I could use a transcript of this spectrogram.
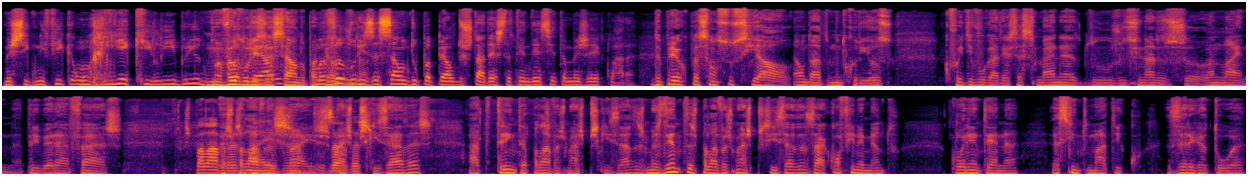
mas significa um reequilíbrio do uma valorização papel, do papel uma valorização do, do papel do Estado. Esta tendência também já é clara. Da preocupação social é um dado muito curioso que foi divulgado esta semana dos dicionários online. A Primeira faz as palavras, as palavras mais, mais, mais, pesquisadas. Há 30 palavras mais pesquisadas, mas dentro das palavras mais pesquisadas há confinamento, quarentena, assintomático, zaragatoa,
